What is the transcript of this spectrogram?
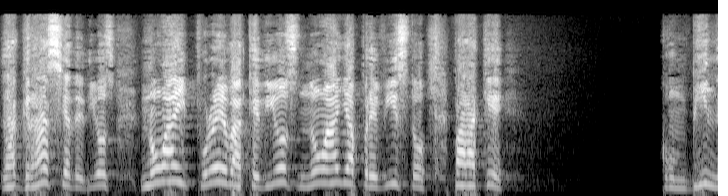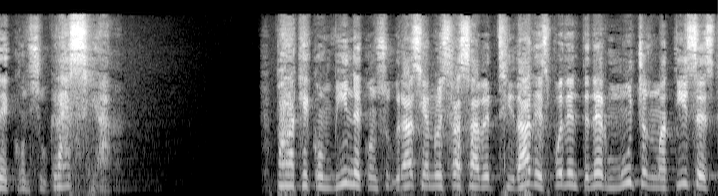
La gracia de Dios. No hay prueba que Dios no haya previsto para que combine con su gracia. Para que combine con su gracia. Nuestras adversidades pueden tener muchos matices,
